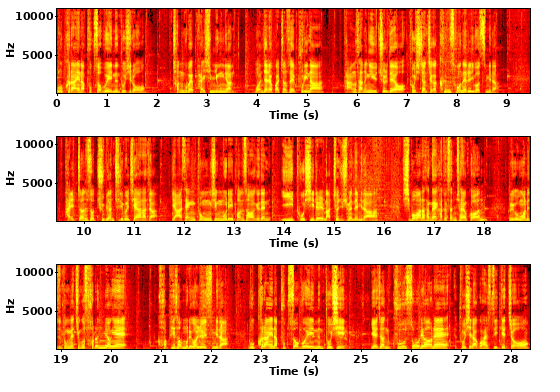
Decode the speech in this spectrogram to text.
우크라이나 북서부에 있는 도시로 1986년 원자력 발전소에 불이 나 방사능이 유출되어 도시 전체가 큰 손해를 입었습니다. 발전소 주변 출입을 제한하자 야생 동식물이 번성하게 된 이 도시를 맞춰주시면 됩니다. 15만원 상당의 가족사진 촬영권, 그리고 응원해준 동네 친구 30명의 커피 선물이 걸려 있습니다. 우크라이나 북서부에 있는 도시, 예전 구소련의 도시라고 할 수 있겠죠.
